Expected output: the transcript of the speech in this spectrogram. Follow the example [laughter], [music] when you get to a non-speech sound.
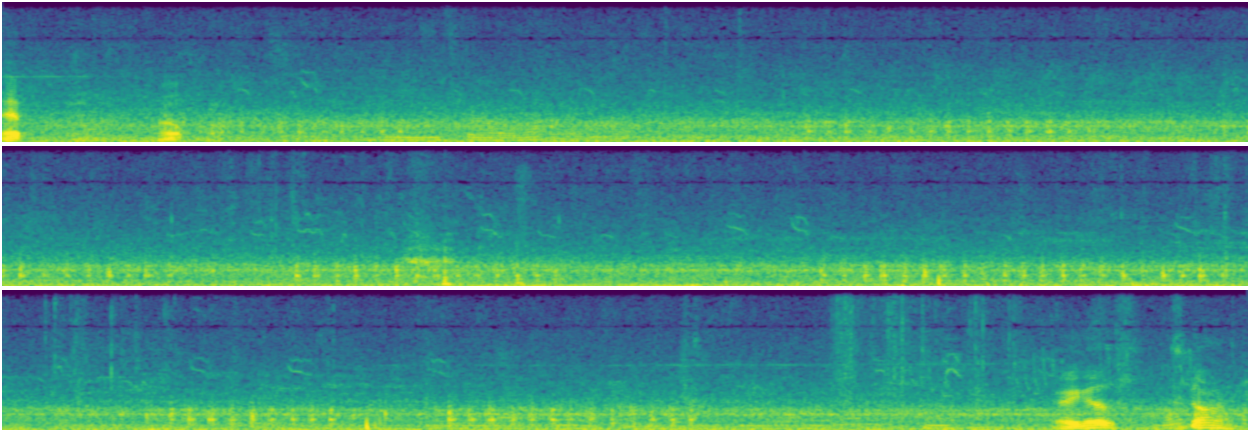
Yep. Oh. [laughs] There he goes. It's gone.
